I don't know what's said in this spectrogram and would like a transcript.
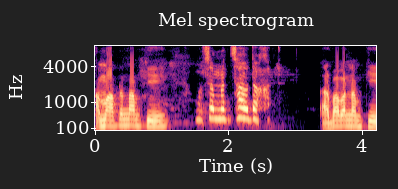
আম্মা আপনার নাম কি? আর বাবার নাম কি?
